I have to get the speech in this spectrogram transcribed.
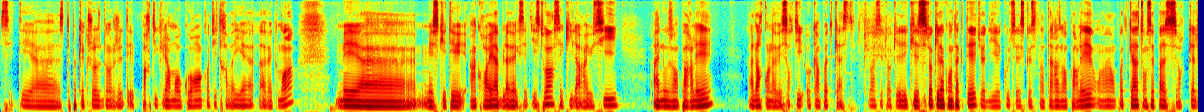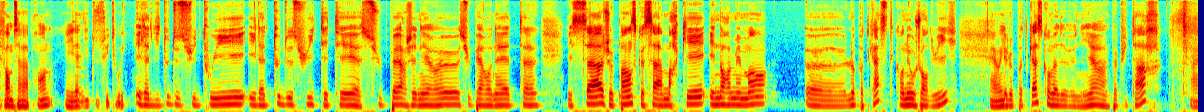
c'était c'était pas quelque chose dont j'étais particulièrement au courant quand il travaillait avec moi. Mais, mais ce qui était incroyable avec cette histoire, c'est qu'il a réussi à nous en parler, alors qu'on n'avait sorti aucun podcast. c'est toi qui, c'est toi qui l'as contacté, tu as dit écoute, est-ce que c'est intéressant d'en parler? On a un podcast, on ne sait pas sur quelle forme ça va prendre, et il a mm. dit tout de suite oui. Il a dit tout de suite oui, il a tout de suite été super généreux, super honnête, et ça, je pense que ça a marqué énormément euh, le podcast qu'on est aujourd'hui, ah et le podcast qu'on va devenir un peu plus tard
